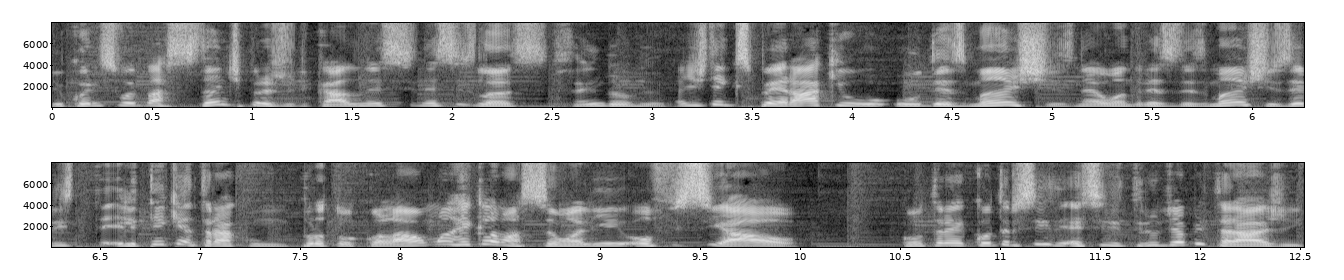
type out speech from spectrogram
e o Corinthians foi bastante prejudicado nesse, nesses lances. Sem dúvida. A gente tem que esperar que o, o Desmanches, né, o Andrés Desmanches, ele, ele tem que entrar com protocolar uma reclamação ali oficial contra, contra esse, esse trio de arbitragem.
